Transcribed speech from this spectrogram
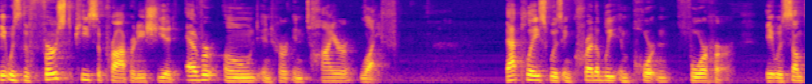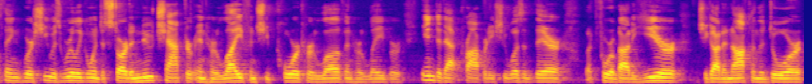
It was the first piece of property she had ever owned in her entire life. That place was incredibly important for her. It was something where she was really going to start a new chapter in her life, and she poured her love and her labor into that property. She wasn't there, but for about a year, she got a knock on the door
